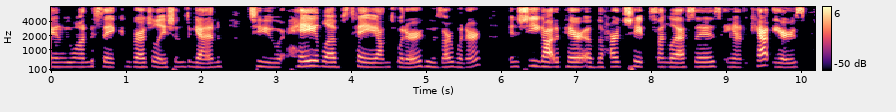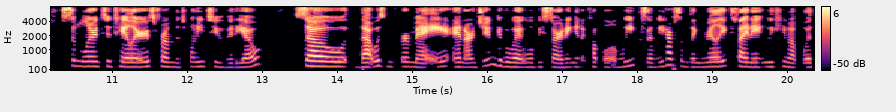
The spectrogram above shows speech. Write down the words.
and we wanted to say congratulations again to Hey Loves Tay on Twitter, who is our winner. And she got a pair of the heart shaped sunglasses and cat ears, similar to Taylor's from the 22 video. So that was for May, and our June giveaway will be starting in a couple of weeks, and we have something really exciting we came up with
